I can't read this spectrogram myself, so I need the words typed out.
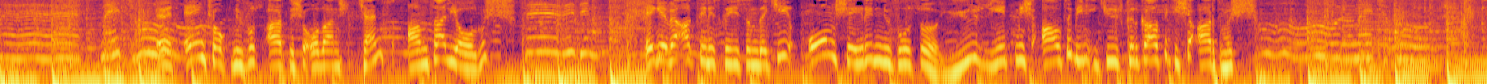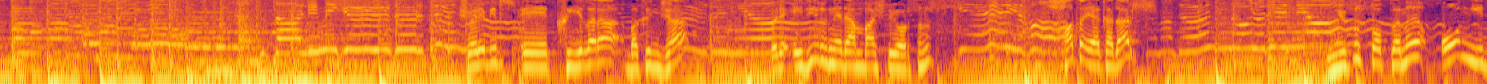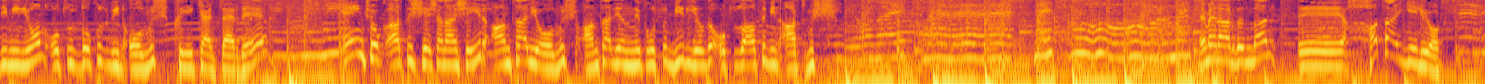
Evet en çok nüfus artışı olan kent Antalya olmuş. Ege ve Akdeniz kıyısındaki 10 şehrin nüfusu 176.246 kişi artmış. Şöyle bir e, kıyılara bakınca böyle Edirne'den başlıyorsunuz. Hatay'a kadar nüfus toplamı 17 milyon 39 bin olmuş kıyı kentlerde. En çok artış yaşanan şehir Antalya olmuş. Antalya'nın nüfusu bir yılda 36 bin artmış. Hemen ardından e, Hatay geliyor. sevdim Billahi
